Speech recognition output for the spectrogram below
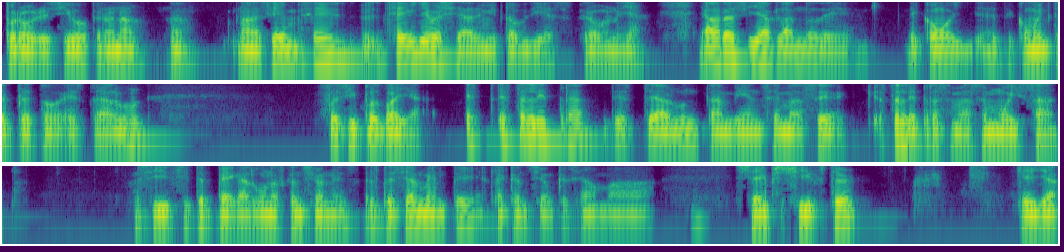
progresivo, pero no, no, no, sí, sí sí hay diversidad en mi top 10, pero bueno, ya. Y ahora sí, hablando de, de cómo, de cómo interpreto este álbum, pues sí, pues vaya, esta letra de este álbum también se me hace, esta letra se me hace muy sad, así sí te pega algunas canciones, especialmente la canción que se llama Shapeshifter, que ya,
